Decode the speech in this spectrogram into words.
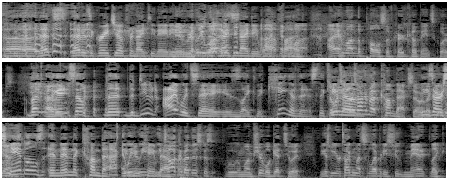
Uh, that's that is a great joke for 1980. It really was. 1995. I am, on, I am on the pulse of Kurt Cobain's corpse. But Um, okay, so the the dude I would say is like the king of this. The So king we're, we're of talking about comebacks. So these like are people- scandals and then the comeback And and, we, who we, came we back. talked from. about this because I'm sure we'll get to it because we were talking about celebrities who managed like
